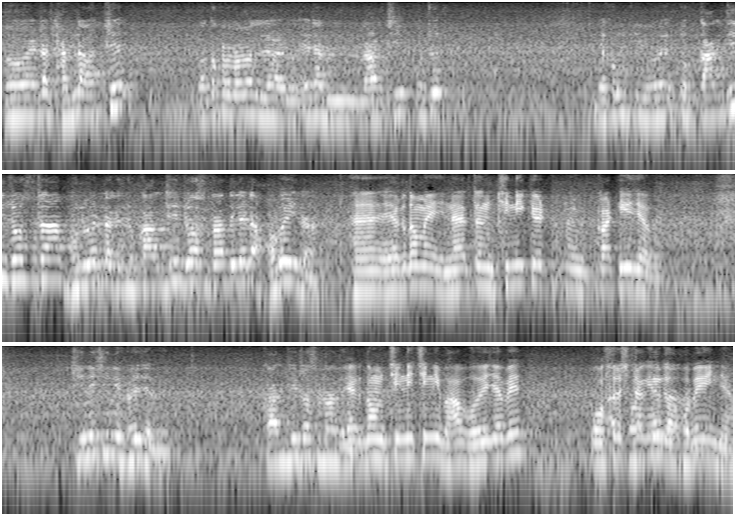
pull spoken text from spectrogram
তো এটা ঠান্ডা হচ্ছে। ততক্ষণ আমরা এটা নাড়ছি প্রচুর। দেখুন কি হয় তো কাগজির রসটা ভুলবেন না কিন্তু কাগজির রস না দিলে এটা হবেই না। হ্যাঁ একদমই। না তো চিনি কেট কাটিয়ে যাবে। চিনি চিনি হয়ে যাবে। কাগজির রস না দিলে। একদম চিনি চিনি ভাব হয়ে যাবে। প্রসেসটা কিন্তু হবেই না।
